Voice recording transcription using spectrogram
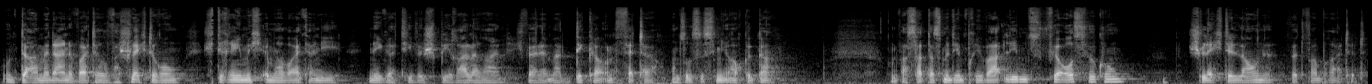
und damit eine weitere Verschlechterung. Ich drehe mich immer weiter in die negative Spirale rein. Ich werde immer dicker und fetter und so ist es mir auch gegangen. Und was hat das mit dem Privatleben für Auswirkungen? Schlechte Laune wird verbreitet.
